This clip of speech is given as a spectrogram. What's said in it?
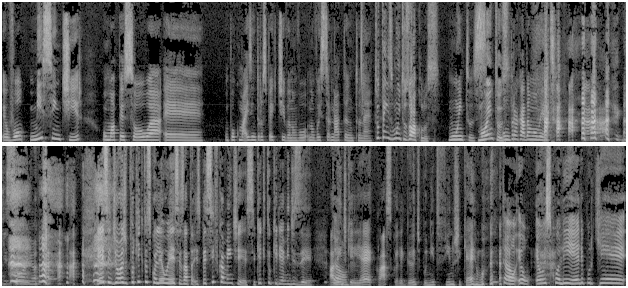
eu vou me sentir uma pessoa é, um pouco mais introspectiva. Não vou, não vou externar tanto, né? Tu tens muitos óculos? Muitos. Muitos? Um para cada momento. que sonho! esse de hoje, por que, que tu escolheu esse, especificamente esse? O que, que tu queria me dizer? Além Então. de que ele é clássico, elegante, bonito, fino, chiquérrimo. Então, eu, eu escolhi ele porque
